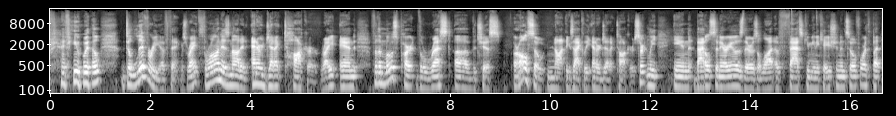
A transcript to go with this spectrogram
if you will, delivery of things, right? Thrawn is not an energetic talker, right? And for the most part, the rest of the Chiss are also not exactly energetic talkers. Certainly in battle scenarios, there's a lot of fast communication and so forth, but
